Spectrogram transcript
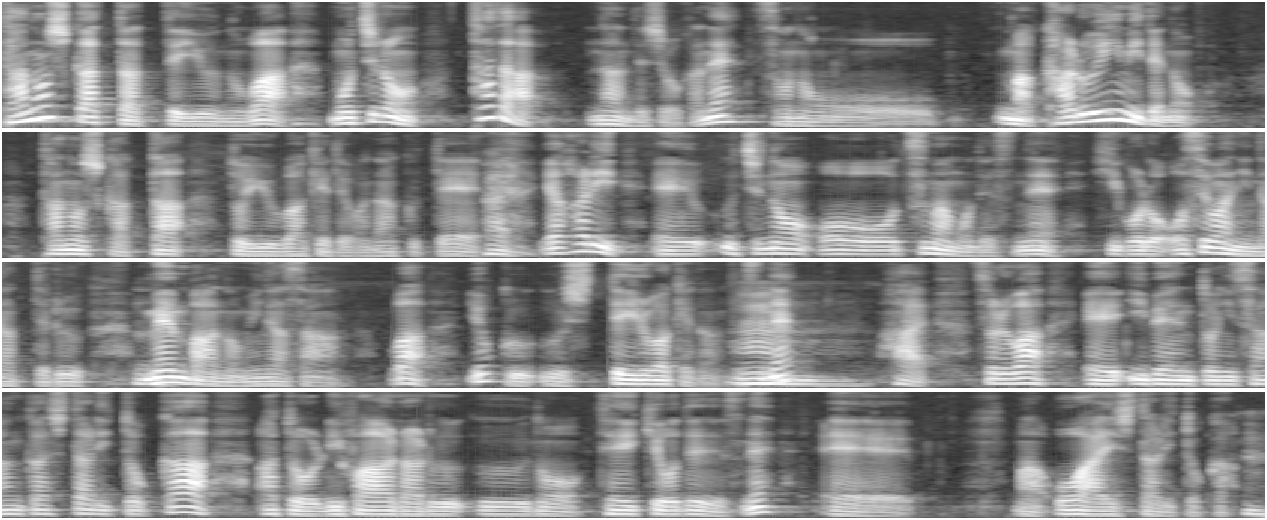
楽しかったっていうのはもちろんただなんでしょうかね。そのまあ軽い意味での楽しかったというわけではなくて、はい、やはり、えー、うちの妻もですね日頃お世話になってるメンバーの皆さんはよく知っているわけなんですね。うん。はい、それは、えー、イベントに参加したりとかあとリファーラルの提供でですね、えーまあ、お会いしたりとか、うん、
